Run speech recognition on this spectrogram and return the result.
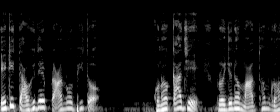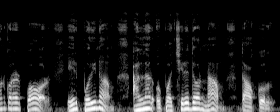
এটি তাওহিদের প্রাণ ও ভীত। কোনো কাজে প্রয়োজনীয় মাধ্যম গ্রহণ করার পর এর পরিণাম আল্লাহর ওপর ছেড়ে দেওয়ার নাম তাওকুল।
